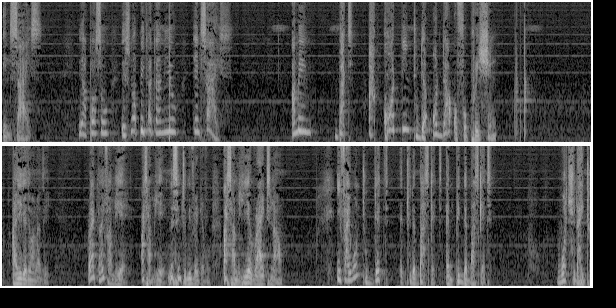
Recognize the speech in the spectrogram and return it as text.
in size. The apostle is not bigger than you in size. I mean, but according to the order of operation, are you getting what I'm saying? Right now, if I'm here, as I'm here, listen to me very careful. As I'm here right now, if I want to get to the basket and pick the basket, what should I do?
